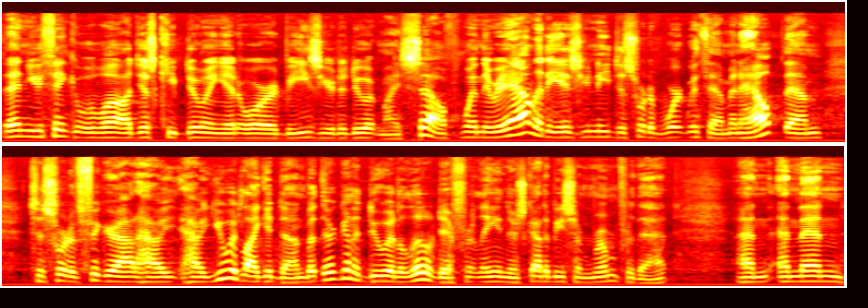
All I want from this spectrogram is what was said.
then you think, well, well, I'll just keep doing it or it'd be easier to do it myself. When the reality is you need to sort of work with them and help them to sort of figure out how, how you would like it done, but they're going to do it a little differently and there's got to be some room for that. And, and then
